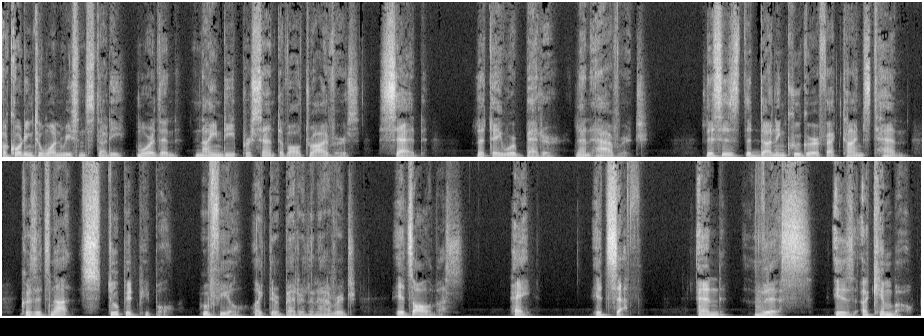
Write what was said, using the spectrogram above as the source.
According to one recent study, more than 90% of all drivers said that they were better than average. This is the Dunning Kruger effect times 10, because it's not stupid people who feel like they're better than average. It's all of us. Hey, it's Seth. And this is Akimbo.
